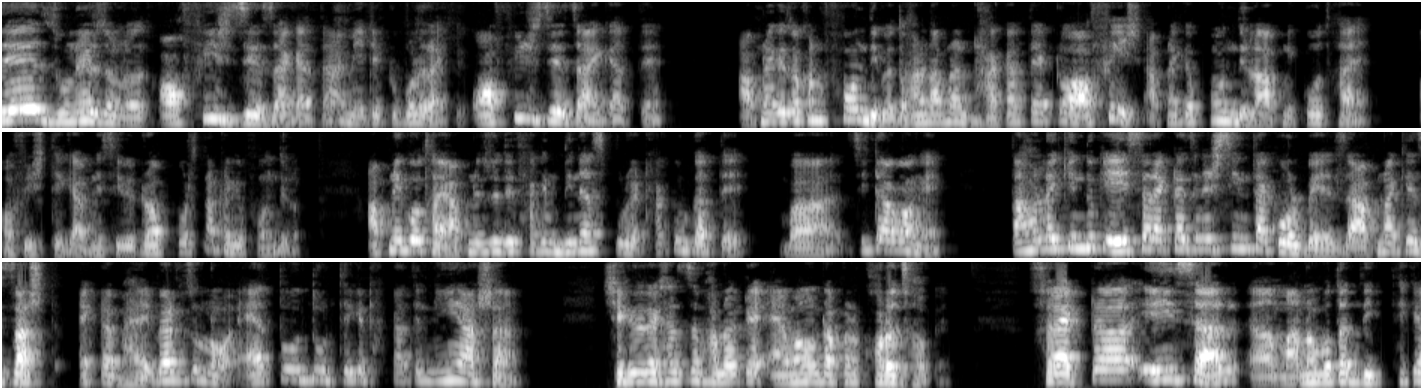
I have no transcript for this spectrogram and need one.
যে জুনের জন্য অফিস যে জায়গাতে, আমি এটা একটু বলে রাখি অফিস যে জায়গাতে আপনাকে যখন ফোন দিবে, ধরেন আপনার ঢাকাতে একটা অফিস আপনাকে ফোন দিল, আপনি কোথায় অফিস থেকে? আপনি সিবি ড্রপ করছেন, আপনাকে ফোন দিল। আপনি কোথায়? আপনি যদি থাকেন দিনাজপুরে, ঠাকুরগাতে বা চিটাগংয়ে তাহলে কিন্তু এইসার একটা জিনিস চিন্তা করবে যে আপনাকে জাস্ট একটা ভাইবার জন্য এত দূর থেকে ঢাকাতে নিয়ে আসা, সেক্ষেত্রে দেখা যাচ্ছে ভালো একটা অ্যামাউন্ট আপনার খরচ হবে। সো একটা এই স্যার মানবতার দিক থেকে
